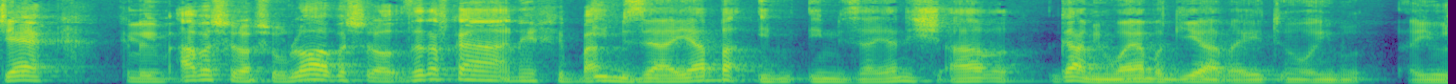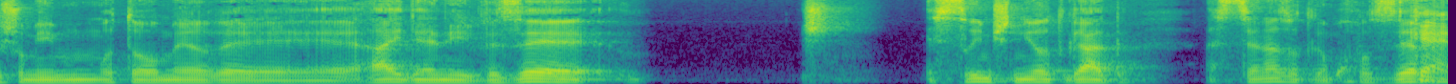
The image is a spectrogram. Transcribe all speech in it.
ג'ק, כאילו עם אבא שלו שהוא לא אבא שלו, זה דווקא אני חיברתי. אם זה היה, אם, אם זה היה נשאר, גם אם הוא היה מגיע אם היו שומעים אותו אומר אה, היי דני וזה 20 שניות גג. הסצנה הזאת גם חוזרת כן.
